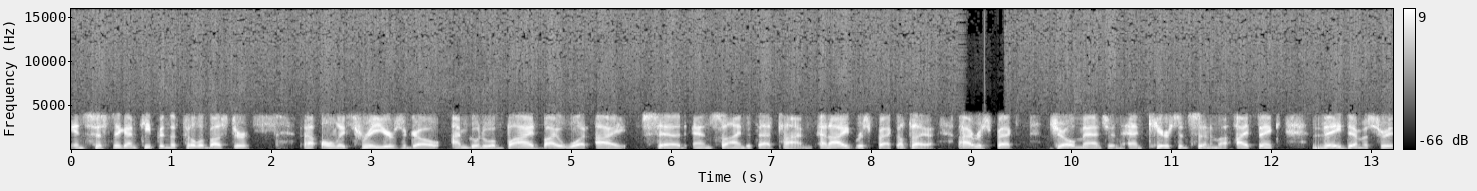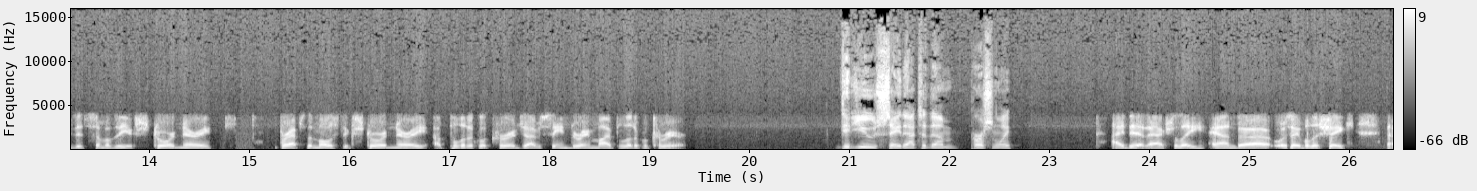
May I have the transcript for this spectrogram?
insisting on keeping the filibuster uh, only three years ago. I'm going to abide by what I said and signed at that time. And I respect, I'll tell you, I respect Joe Manchin and Kyrsten Sinema, I think they demonstrated some of the extraordinary, perhaps the most extraordinary uh, political courage I've seen during my political career. Did you say that to them personally? I did actually, and uh, was able to shake uh,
